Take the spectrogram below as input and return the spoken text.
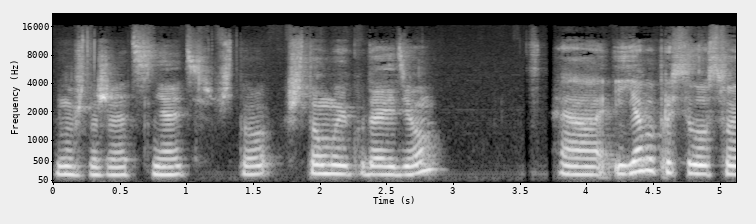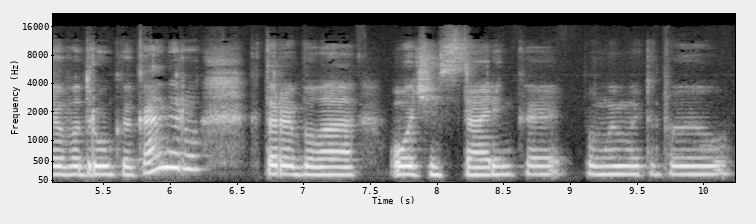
Нужно же отснять, что, что мы и куда идем. Э, и я попросила у своего друга камеру, которая была очень старенькая. По-моему, это был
